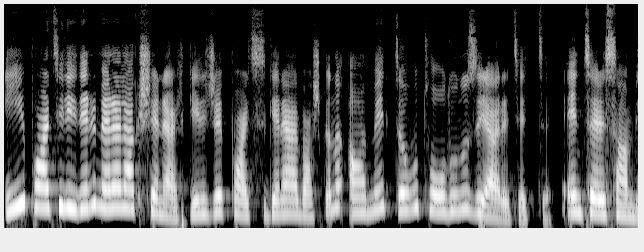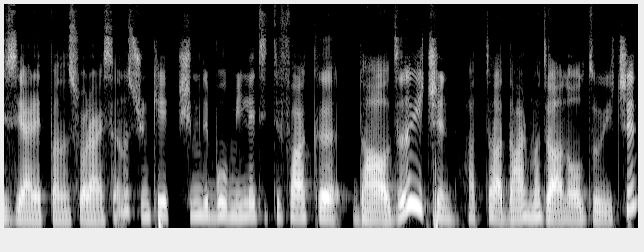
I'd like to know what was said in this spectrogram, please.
İyi Parti lideri Meral Akşener, Gelecek Partisi Genel Başkanı Ahmet Davutoğlu'nu ziyaret etti. Enteresan bir ziyaret bana sorarsanız çünkü şimdi bu Millet İttifakı dağıldığı için hatta darmadağın olduğu için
